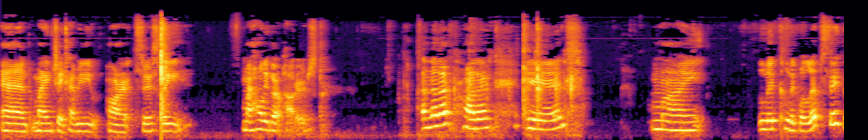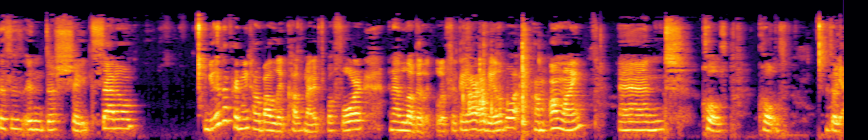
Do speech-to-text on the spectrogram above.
and my JCat Beauty are seriously my holy grail powders. Another product is my Lick Liquid Lipstick. This is in the shade Saddle. You guys have heard me talk about Lick Cosmetics before, and I love the liquid lipstick. They are available um, online and Kohl's. Kohl's. So yeah.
